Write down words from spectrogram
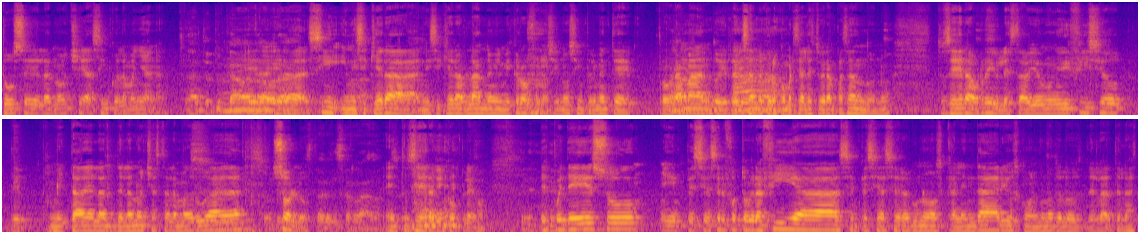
12 de la noche a 5 de la mañana. Ah, te tocaba Era- era- sí, y ni siquiera, ni siquiera hablando en el micrófono, sino simplemente programando y revisando Ah. que los comerciales estuvieran pasando, ¿no? Entonces era horrible, estaba yo en un edificio de mitad de la, de la noche hasta la madrugada, Sí, solo. Estar encerrado. Entonces era bien complejo. Después de eso empecé a hacer fotografías, empecé a hacer algunos calendarios con algunos de, los, de, la- de las,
